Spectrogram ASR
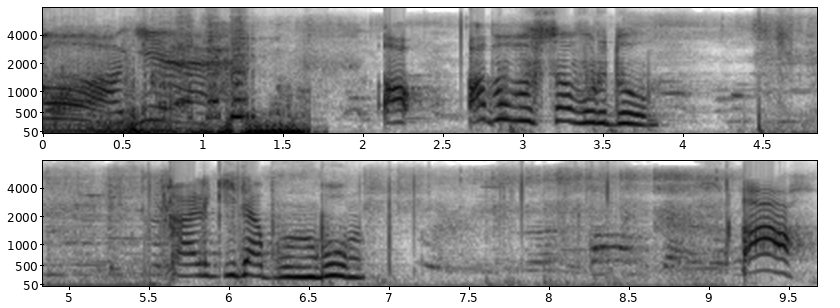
Oh yeah. A ababusa vurdum. Gel gide bum bum. Ah.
